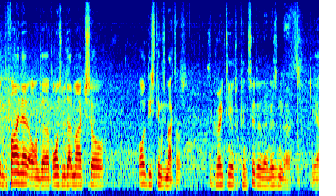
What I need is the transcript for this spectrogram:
in the final or in the bronze medal match, so all these things matter. It's a great deal to consider then, isn't there? Yeah.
